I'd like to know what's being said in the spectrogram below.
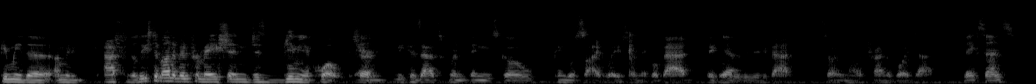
give me the I'm going to ask for the least amount of information. Just give me a quote, Sure. And because that's when things go can go sideways. When they go bad, they go Yeah. really really bad. So I want to try and avoid that. Makes sense.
